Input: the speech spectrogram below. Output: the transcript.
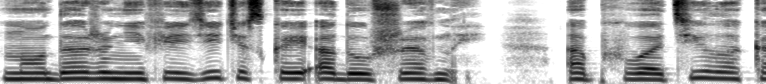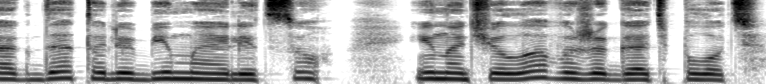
но даже не физической, а душевной, обхватила когда-то любимое лицо и начала выжигать плоть.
